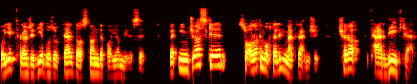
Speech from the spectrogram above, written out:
با یک تراژدی بزرگتر داستان به پایان می‌رسه. و اینجاست که سوالات مختلفی مطرح میشه. چرا تردید کرد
